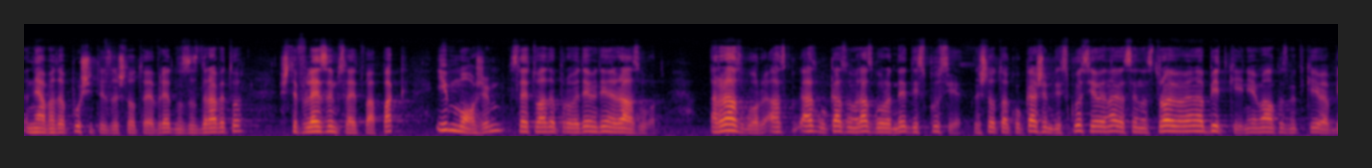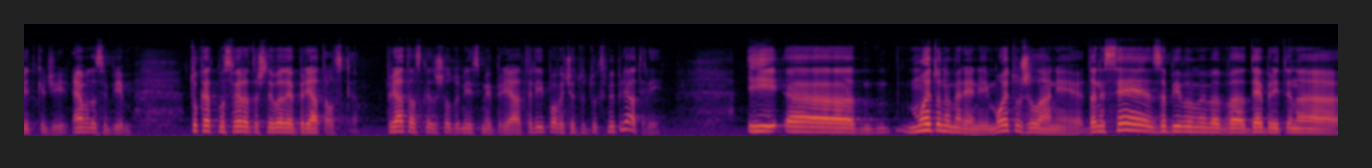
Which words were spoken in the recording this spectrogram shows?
Няма да пушите, защото е вредно за здравето. Ще влезем след това пак и можем след това да проведем един разговор. Разговор, аз, аз го казвам разговор, не дискусия, защото ако кажем дискусия, веднага се настроиваме на битки. Ние малко сме такива биткаджи, няма да се бием. Тук атмосферата ще бъде приятелска. Приятелска, защото ние сме приятели и повечето тук сме приятели. И а, моето намерение, моето желание е да не се забиваме в дебрите на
